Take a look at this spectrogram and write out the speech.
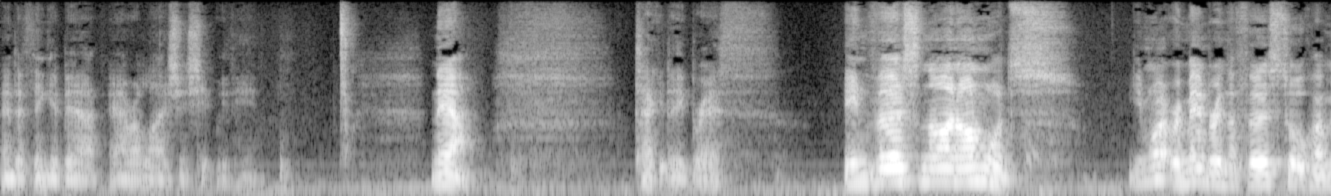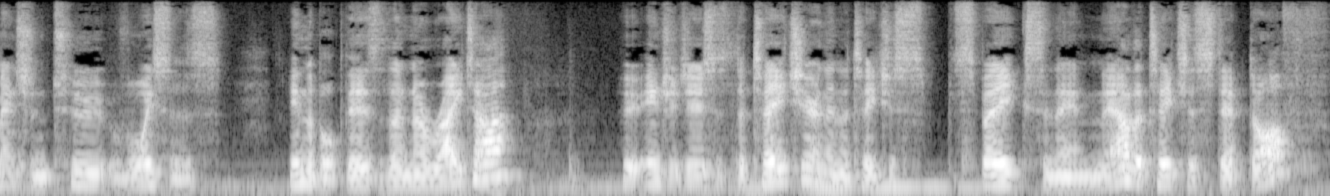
and to think about our relationship with Him. Now, take a deep breath. In verse 9 onwards, you might remember in the first talk I mentioned two voices in the book. There's the narrator who introduces the teacher, and then the teacher speaks, and then now the teacher stepped off.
